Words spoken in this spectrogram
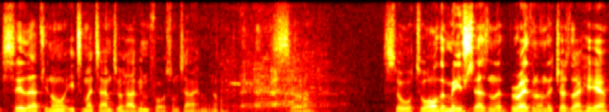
say that, you know, it's my time to have him for some time, you know. So, so to all the ministers and the brethren and the church that are here,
